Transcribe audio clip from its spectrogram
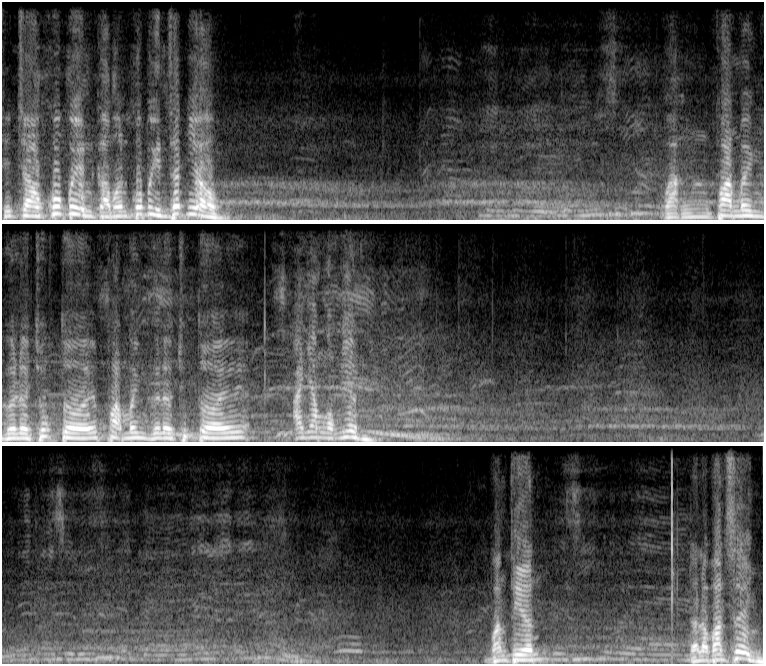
Xin chào Quốc Bình, cảm ơn Quốc Bình rất nhiều. Bạn Phan Minh gửi lời chúc tới Phạm Minh gửi lời chúc tới anh em Ngọc Nhiên. Văn Tiến. Đó là Văn Sinh.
